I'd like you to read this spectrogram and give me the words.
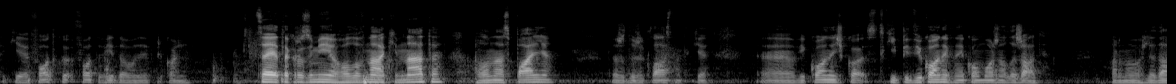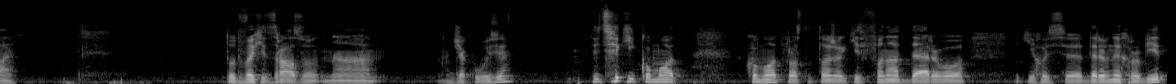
Таке фотко, фото, відео вийде прикольно. Це, я так розумію, головна кімната, головна спальня. Теж дуже класно таке е, віконечко, такий підвіконник, на якому можна лежати. Гарно виглядає. Тут вихід зразу на джакузі. Це який комод. Комод просто теж якийсь фанат дерево, якихось е, деревних робіт.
